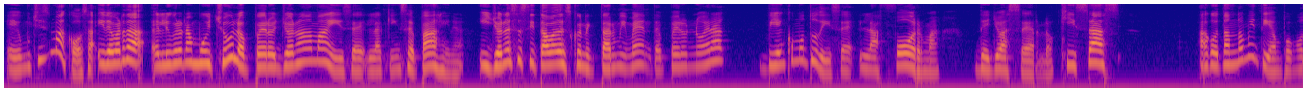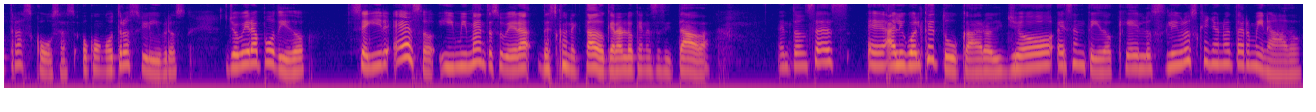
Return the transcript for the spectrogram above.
eh, muchísimas cosas. Y de verdad, el libro era muy chulo, pero yo nada más hice las 15 páginas. Y yo necesitaba desconectar mi mente, pero no era bien como tú dices, la forma de yo hacerlo. Quizás agotando mi tiempo en otras cosas o con otros libros, yo hubiera podido seguir eso y mi mente se hubiera desconectado, que era lo que necesitaba. Entonces, eh, al igual que tú, Carol, yo he sentido que los libros que yo no he terminado,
